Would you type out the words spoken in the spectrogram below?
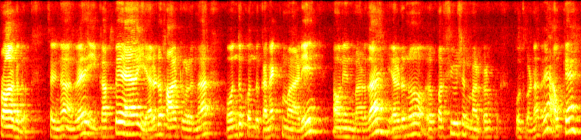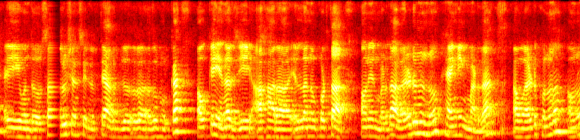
ಫ್ರಾಗ್ದು. ಸರಿನಾ? ಅಂದರೆ ಈ ಕಪ್ಪೆಯ ಎರಡು ಹಾರ್ಟ್ಗಳನ್ನ ಒಂದಕ್ಕೊಂದು ಕನೆಕ್ಟ್ ಮಾಡಿ ಅವನೇನು ಮಾಡ್ದ? ಎರಡನ್ನೂ ಪರ್ಫ್ಯೂಷನ್ ಮಾಡ್ಕೊಂಡು ಕೂತ್ಕೊಂಡ. ಅಂದರೆ ಅವಕ್ಕೆ ಈ ಒಂದು ಸೊಲ್ಯೂಷನ್ಸ್ ಏನಿರುತ್ತೆ ಅದ್ರ ಅದ್ರ ಮೂಲಕ ಅವಕ್ಕೆ ಎನರ್ಜಿ ಆಹಾರ ಎಲ್ಲನೂ ಕೊಡ್ತಾ ಅವನೇನು ಮಾಡ್ದ? ಅವೆರಡನ್ನೂ ಹ್ಯಾಂಗಿಂಗ್ ಮಾಡ್ದ. ಅವು ಎರಡಕ್ಕೂ ಅವನು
